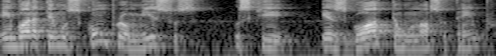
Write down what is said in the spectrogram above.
Embora temos compromissos, os que esgotam o nosso tempo,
